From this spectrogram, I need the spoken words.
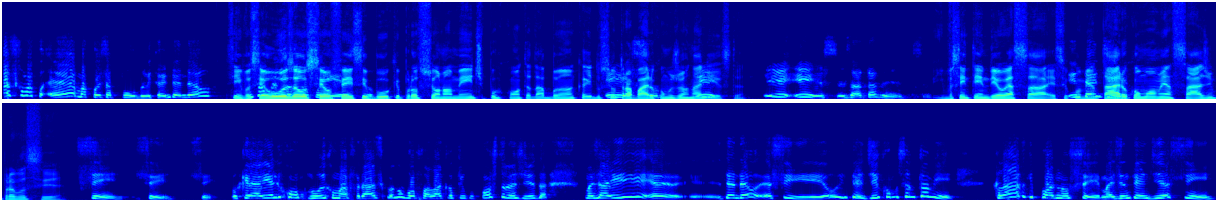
acho que é, é uma coisa pública, entendeu? Sim, você usa o seu Facebook profissionalmente por conta da banca e do seu isso, trabalho como jornalista. E, isso, exatamente. E você entendeu essa, esse Entendi. comentário como uma mensagem para você? Sim, sim. Sim, porque aí ele conclui com uma frase que eu não vou falar, que eu fico constrangida, mas aí, é, entendeu? Assim, eu entendi como sendo para mim. Claro que pode não ser, mas entendi assim.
